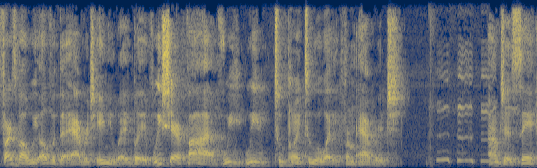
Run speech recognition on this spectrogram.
first of all we over the average anyway. But if we share five, we we two point two away from average. I'm just saying.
